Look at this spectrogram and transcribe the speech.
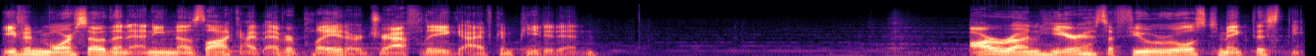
even more so than any Nuzlocke I've ever played or Draft League I've competed in. Our run here has a few rules to make this the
